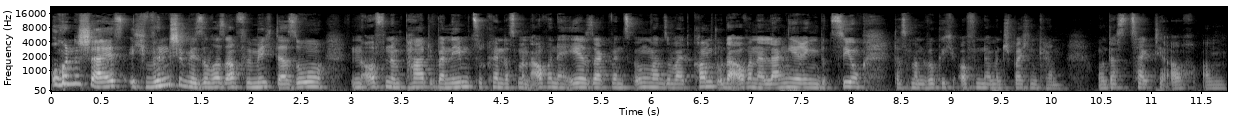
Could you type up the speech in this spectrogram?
ohne Scheiß, ich wünsche mir sowas auch für mich, da so einen offenen Part übernehmen zu können, dass man auch in der Ehe sagt, wenn es irgendwann so weit kommt oder auch in einer langjährigen Beziehung, dass man wirklich offen damit sprechen kann. Und das zeigt ja auch, ähm,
